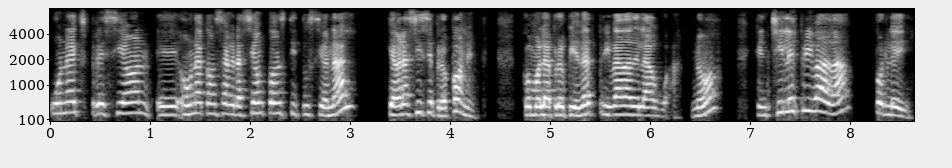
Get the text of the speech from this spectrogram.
una expresión eh, o una consagración constitucional que ahora sí se propone, como la propiedad privada del agua, ¿no? Que en Chile es privada por ley,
